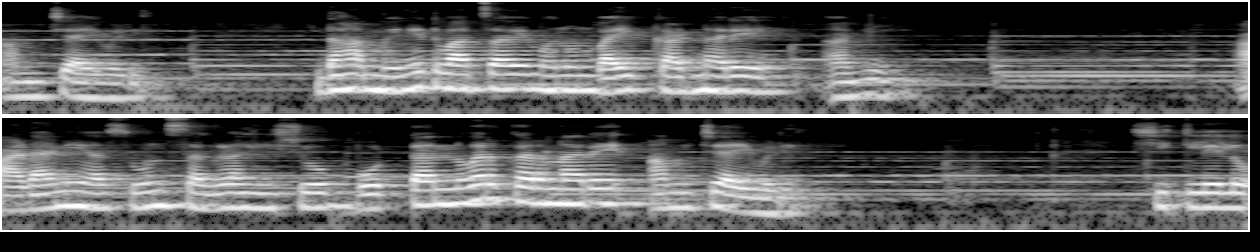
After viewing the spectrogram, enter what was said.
आमचे आईवडील. दहा मिनिट वाचावे म्हणून बाईक काढणारे आम्ही. आडाणी असून सगळा हिशोब बोटांवर करणारे आमचे आईवडील. शिकलेलो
